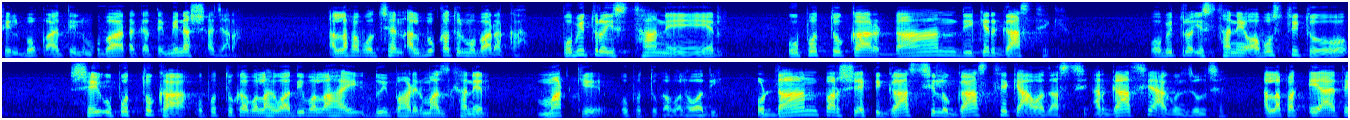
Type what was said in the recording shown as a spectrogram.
ফিল বুকাতিল মুবারাকাতে মিনাস সাজারা আল্লাহা বলছেন, আল বুকাতুল মুবারাকা পবিত্র স্থানের উপত্যকার ডান দিকের গাছ থেকে পবিত্র স্থানে অবস্থিত সেই উপত্যকা উপত্যকা বলা হয় ওয়াদি বলা হয়, দুই পাহাড়ের মাঝখানের মাঠকে উপত্যকা বলা হয়, ওয়াদি। ও ডান পার্শ্বে একটি গাছ ছিল, গাছ থেকে আওয়াজ আসছে, আর গাছে আগুন জ্বলছে। আল্লাহ পাক এই আয়াতে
